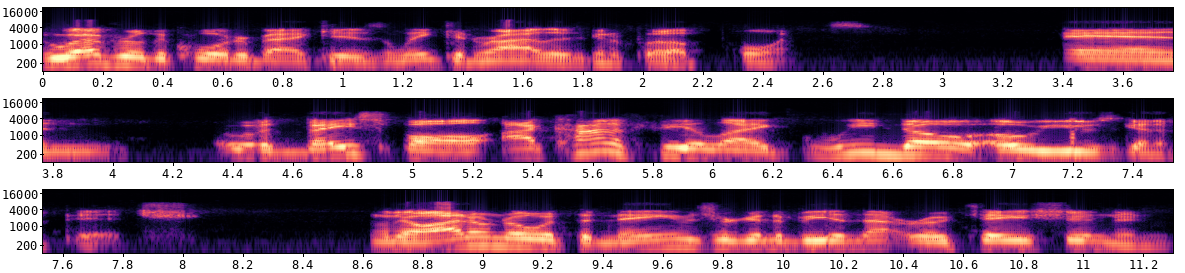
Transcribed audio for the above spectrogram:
whoever the quarterback is, Lincoln Riley is going to put up points. And with baseball, I kind of feel like we know OU is going to pitch. You know, I don't know what the names are going to be in that rotation and,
